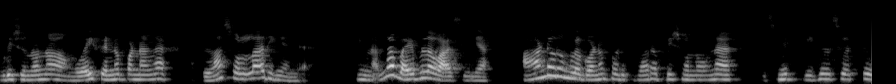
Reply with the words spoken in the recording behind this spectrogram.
அப்படி சொன்னோன்னா அவங்க ஒய்ஃப் என்ன பண்ணாங்க? அப்படிலாம் சொல்லாதீங்கங்க. நீங்கள் நல்லா பைபிளை வாசிங்க. ஆண்டவர் உங்களை குணப்படுத்துவார். அப்படி சொன்னோன்னே ஸ்மித் பிகில்ஸ் வந்து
